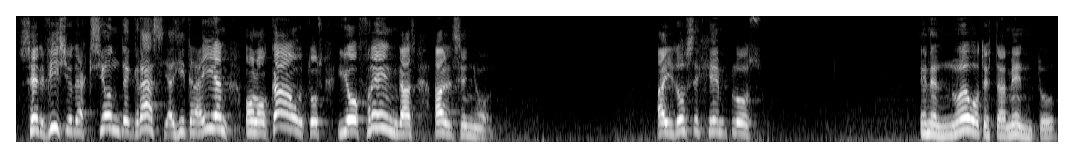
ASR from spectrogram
servicio de acción de gracias y traían holocaustos y ofrendas al Señor. Hay dos ejemplos en el Nuevo Testamento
